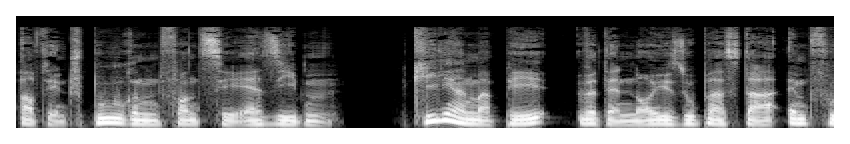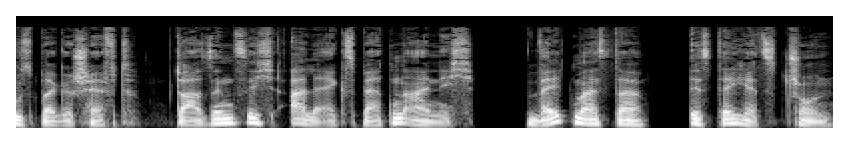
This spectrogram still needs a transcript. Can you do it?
Auf den Spuren von CR7. Kilian Mappé wird der neue Superstar im Fußballgeschäft. Da sind sich alle Experten einig. Weltmeister ist er jetzt schon.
